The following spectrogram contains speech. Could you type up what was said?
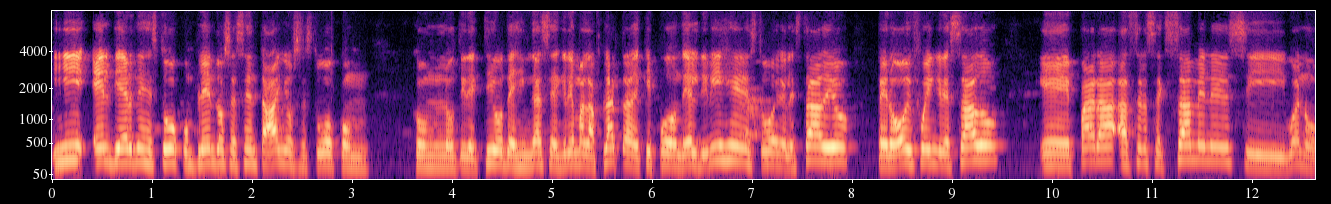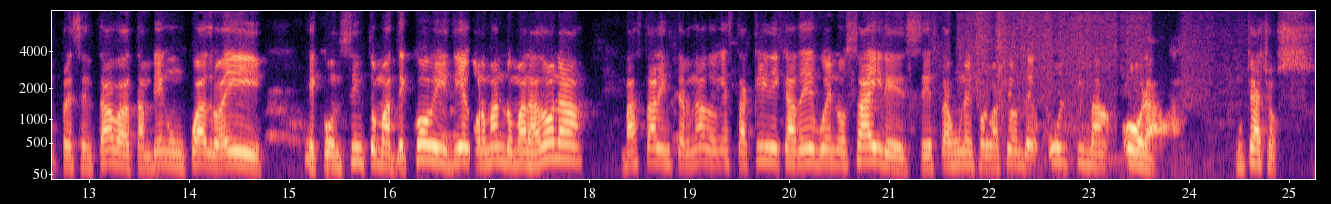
y el viernes estuvo cumpliendo 60 años, estuvo con, con los directivos de Gimnasia de Grima La Plata, equipo donde él dirige, estuvo en el estadio, pero hoy fue ingresado eh, para hacerse exámenes y bueno, presentaba también un cuadro ahí eh, con síntomas de COVID. Diego Armando Maradona va a estar internado en esta clínica de Buenos Aires. Esta es una información de última hora. Muchachos.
